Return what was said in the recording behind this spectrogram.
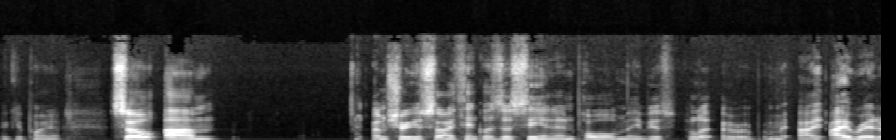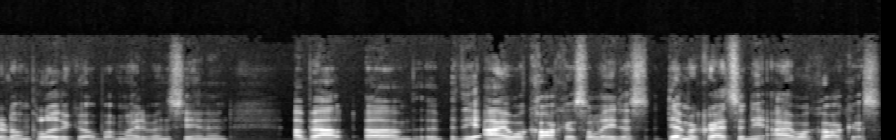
Like you point out. So um, I'm sure you saw. I think it was a CNN poll. Maybe it's I, I read it on Politico, but it might have been CNN about um, the, the Iowa caucus. The latest Democrats in the Iowa caucus.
